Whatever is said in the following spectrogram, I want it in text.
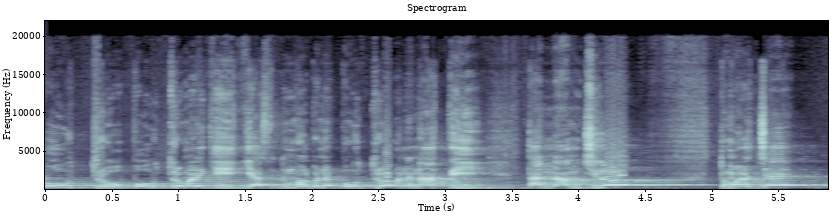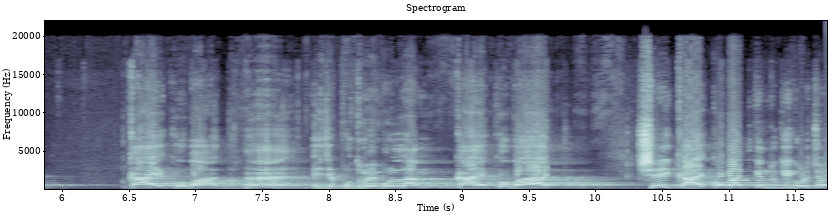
পৌত্র। পৌত্র মানে কি? গিয়াসুদ্দিন বলবনের পৌত্র মানে নাতি। তার নাম ছিল তোমার হচ্ছে কায়কোবাদ হ্যাঁ? এই যে প্রথমে বললাম কায়কোবাদ। সেই কায়কোবাদ কিন্তু কি করেছিল?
